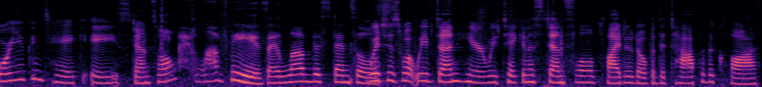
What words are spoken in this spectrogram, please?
or you can take a stencil. I love these. I love the stencils. Which is what we've done here. We've taken a stencil, applied it over the top of the cloth,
